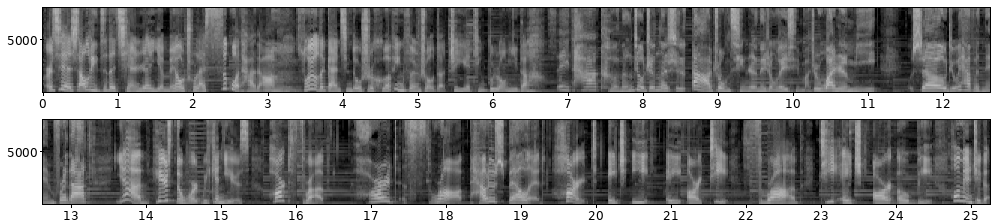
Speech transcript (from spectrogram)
而且小李子的前任也没有出来撕过他的啊，嗯、所有的感情都是和平分手的，这也挺不容易的。所以他可能就真的是大众情人那种类型吧，就是万人迷。So do we have a name for that? Yeah, here's the word we can use: heartthrob. Heartthrob. How do you spell it? Heart, H E A R T. Throb, T H R O B，后面这个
